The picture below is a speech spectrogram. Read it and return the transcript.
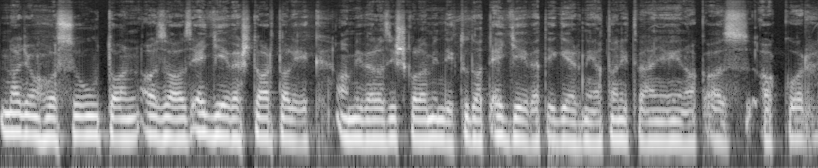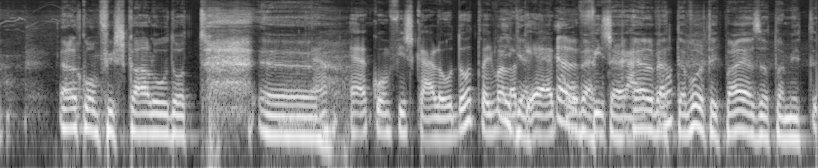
nagyon hosszú úton az az egyéves tartalék, amivel az iskola mindig tudott egy évet ígérni a tanítványainak, az akkor elkonfiskálódott, el, elkonfiskálódott, vagy valaki igen, elkonfiskálta? Elvette, elvette. Volt egy pályázat, amit,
